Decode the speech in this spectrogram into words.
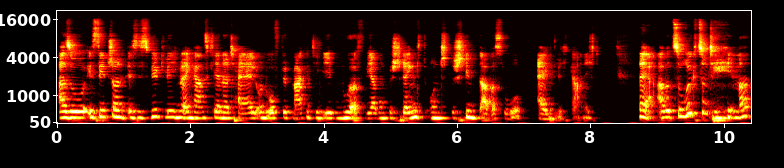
Also ihr seht schon, es ist wirklich nur ein ganz kleiner Teil und oft wird Marketing eben nur auf Werbung beschränkt und das stimmt aber so eigentlich gar nicht. Naja, aber zurück zum Thema.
